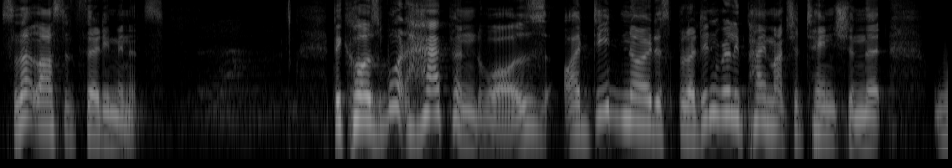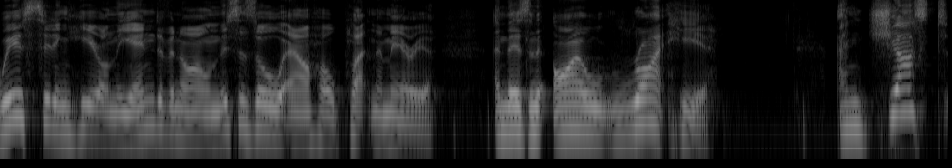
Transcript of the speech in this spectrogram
So that lasted 30 minutes. Because what happened was, I did notice, but I didn't really pay much attention, that we're sitting here on the end of an aisle, and this is all our whole platinum area. And there's an aisle right here. And just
